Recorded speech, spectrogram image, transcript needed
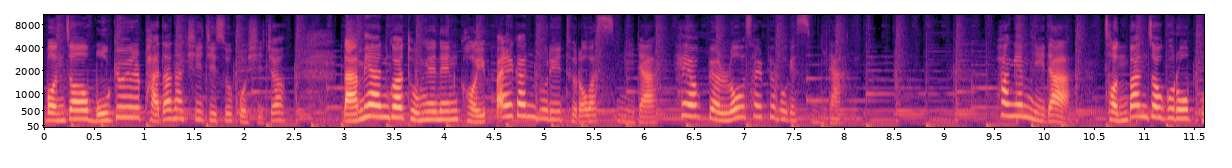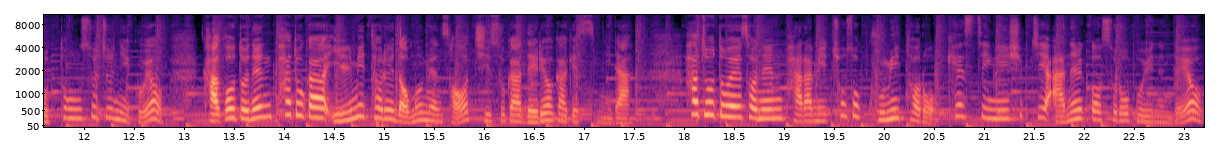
먼저 목요일 바다 낚시 지수 보시죠. 남해안과 동해는 거의 빨간불이 들어왔습니다. 해역별로 살펴보겠습니다. 황해입니다. 전반적으로 보통 수준이고요. 가거도는 파도가 1m를 넘으면서 지수가 내려가겠습니다. 하조도에서는 바람이 초속 9m로 캐스팅이 쉽지 않을 것으로 보이는데요.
